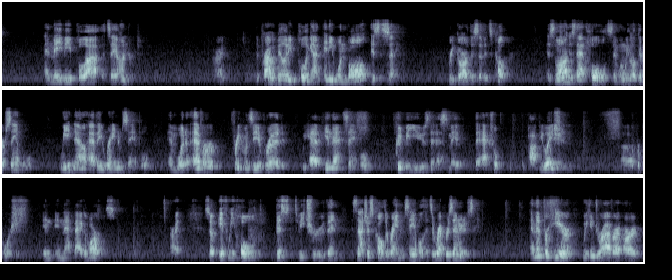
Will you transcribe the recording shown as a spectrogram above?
and maybe pull out, let's say, 100. All right? The probability of pulling out any one ball is the same, regardless of its color. As long as that holds, then when we look at our sample, we now have a random sample, and whatever frequency of red we have in that sample could be used to estimate the actual population uh, proportion in, in that bag of marbles. All right. So if we hold this to be true, then it's not just called a random sample, it's a representative sample. And then from here, we can derive our, our,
